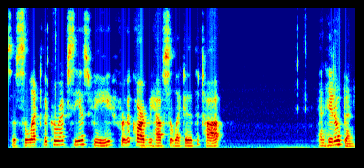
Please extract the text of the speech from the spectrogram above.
So select the correct CSV for the card we have selected at the top and hit open.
